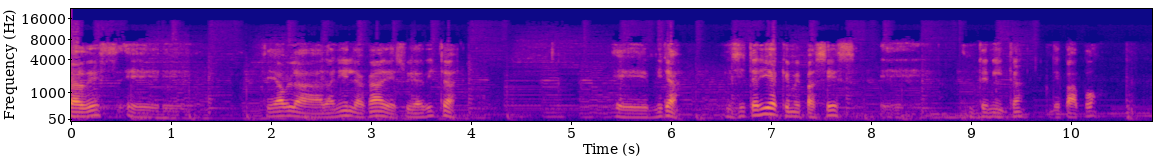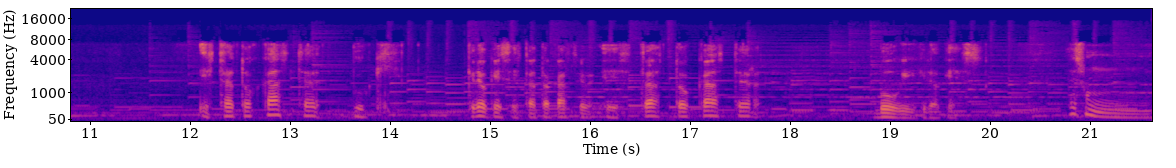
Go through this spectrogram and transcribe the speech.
Tardes, eh, te habla Daniel acá de Ciudad Vista. Eh, mirá, necesitaría que me pases eh, un temita de papo Stratocaster Boogie. Creo que es Stratocaster, Stratocaster Boogie, creo que es. Es un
